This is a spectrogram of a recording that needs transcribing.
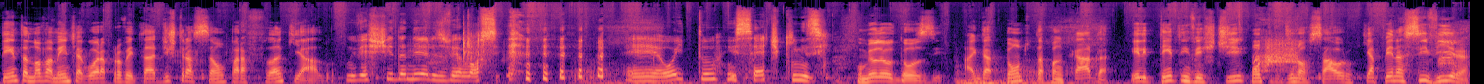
tenta novamente agora aproveitar a distração para flanqueá-lo. Investida neles, Veloce. é 8 e 7, 15. O meu deu 12. Ainda tonto da pancada, ele tenta investir contra o dinossauro que apenas se vira.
